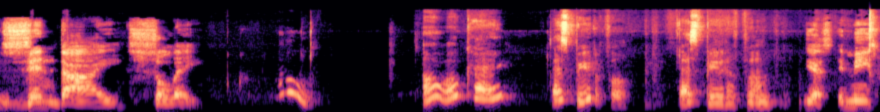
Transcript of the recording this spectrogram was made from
Zendai Soleil. Oh, oh, okay. That's beautiful. That's beautiful. Yes, it means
